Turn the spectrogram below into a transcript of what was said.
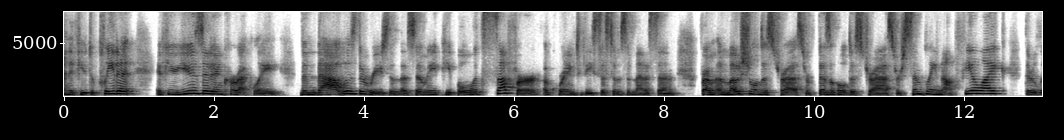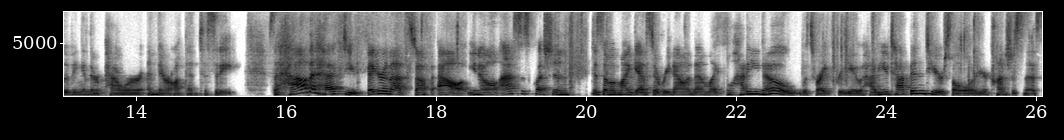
And if you deplete it, if you used it incorrectly, then that was the reason that so many people would suffer, according to these systems of medicine, from emotional distress or physical distress, or simply not feel like they're living in their power and their authenticity. So, how the heck do you figure that stuff out? You know, I'll ask this question to some of my guests every now and then like, well, how do you know what's right for you? How do you tap into your soul or your consciousness?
